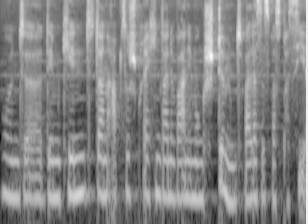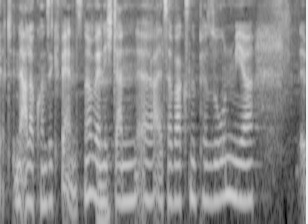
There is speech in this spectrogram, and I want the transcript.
Und äh, dem Kind dann abzusprechen, deine Wahrnehmung stimmt, weil das ist, was passiert, in aller Konsequenz. Ne? Wenn mhm. ich dann äh, als erwachsene Person mir äh,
